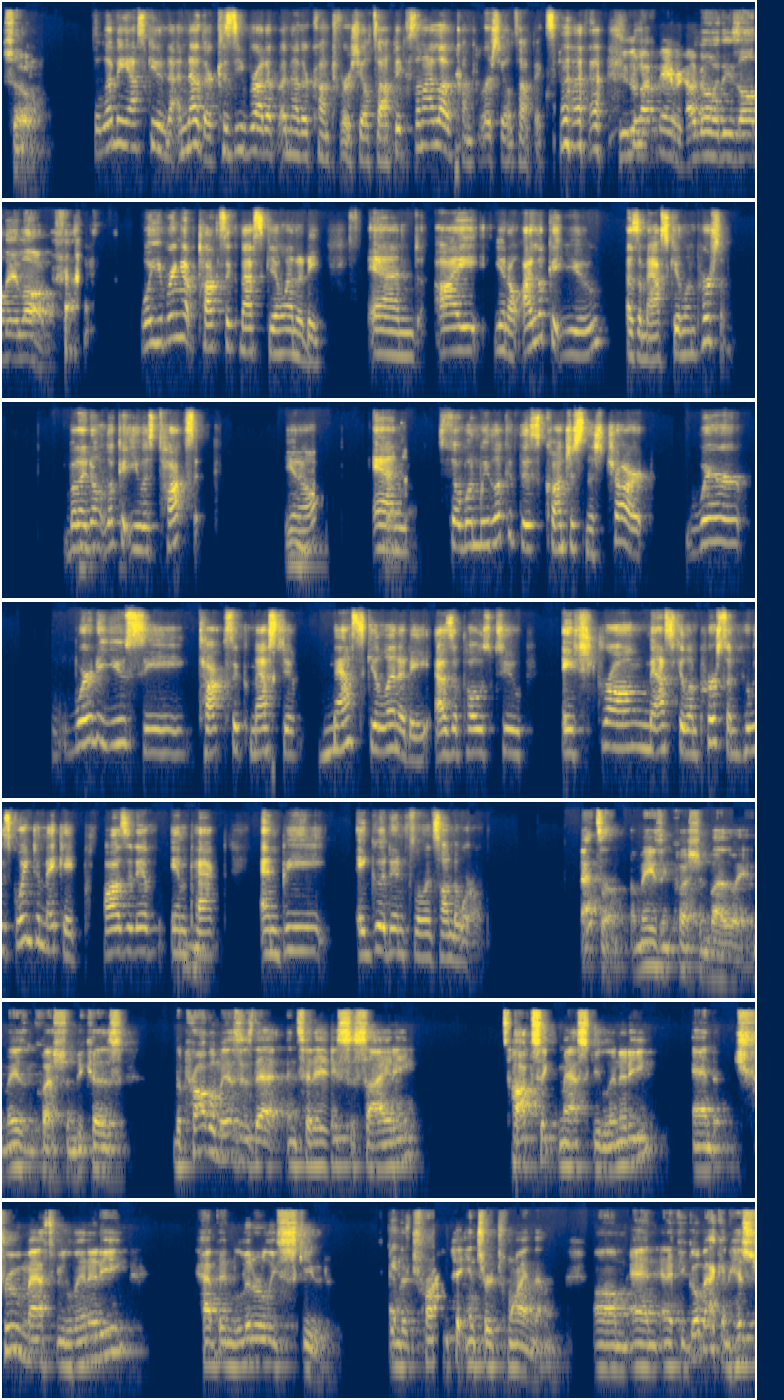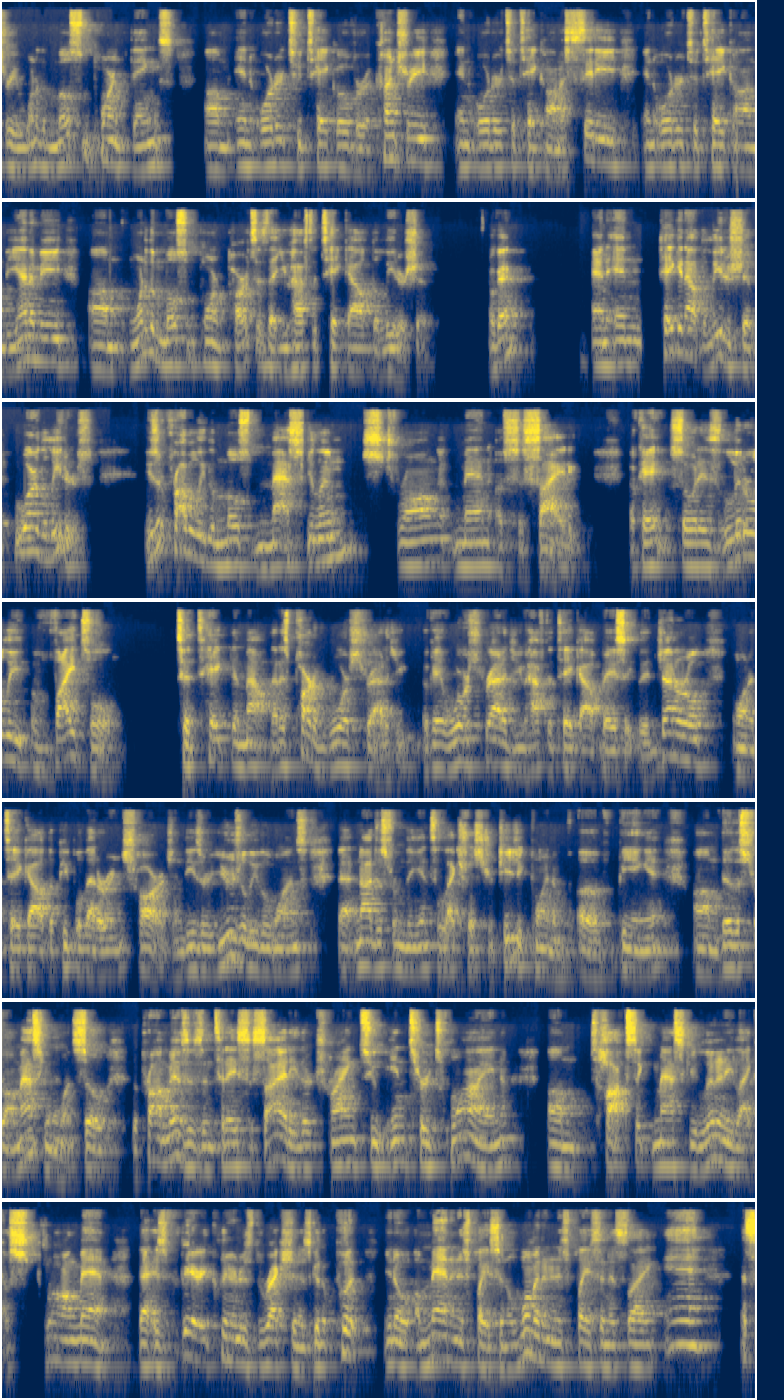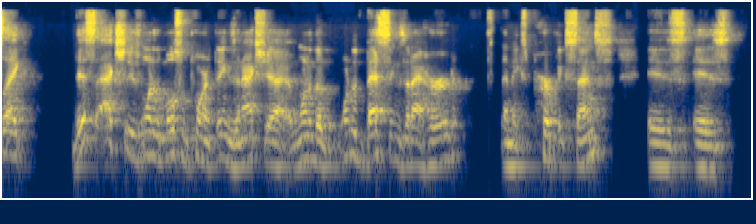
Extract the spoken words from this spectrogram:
So. So let me ask you another, because you brought up another controversial topic, and I love controversial topics. these are my favorite. I'll go with these all day long. well, you bring up toxic masculinity. And I, you know, I look at you as a masculine person, but I don't look at you as toxic, you know? Mm. And so when we look at this consciousness chart, where where do you see toxic mascu- masculinity as opposed to a strong masculine person who is going to make a positive mm-hmm. impact mm-hmm. and be a good influence on the world? That's an amazing question, by the way. Amazing question because the problem is is that in today's society, toxic masculinity and true masculinity have been literally skewed and they're trying to intertwine them. Um, and, and if you go back in history, one of the most important things um, in order to take over a country, in order to take on a city, in order to take on the enemy, um, one of the most important parts is that you have to take out the leadership. Okay. And in taking out the leadership, who are the leaders? These are probably the most masculine, strong men of society. Okay. So it is literally vital to take them out. That is part of war strategy. Okay. War strategy, you have to take out basically the general, you want to take out the people that are in charge. And these are usually the ones that, not just from the intellectual strategic point of, of being it, um, they're the strong masculine ones. So the problem is, is in today's society, they're trying to intertwine um, toxic masculinity, like a strong man that is very clear in his direction, is going to put, you know, a man in his place and a woman in his place. And it's like, eh, it's like, this actually is one of the most important things. And actually, uh, one of the one of the best things that I heard that makes perfect sense is is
